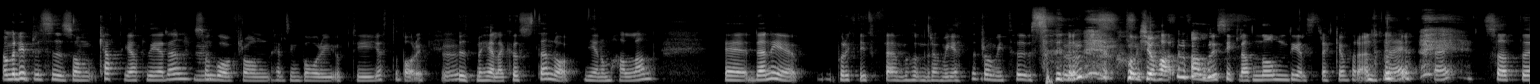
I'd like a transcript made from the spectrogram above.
Ja men det är precis som Kattegattleden som Mm. går från Helsingborg upp till Göteborg Mm. ut med hela kusten då genom Halland. Eh, den är på riktigt 500 meter från mitt hus Mm. och jag har aldrig cyklat någon delsträcka på den. Nej, nej. Så att eh,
